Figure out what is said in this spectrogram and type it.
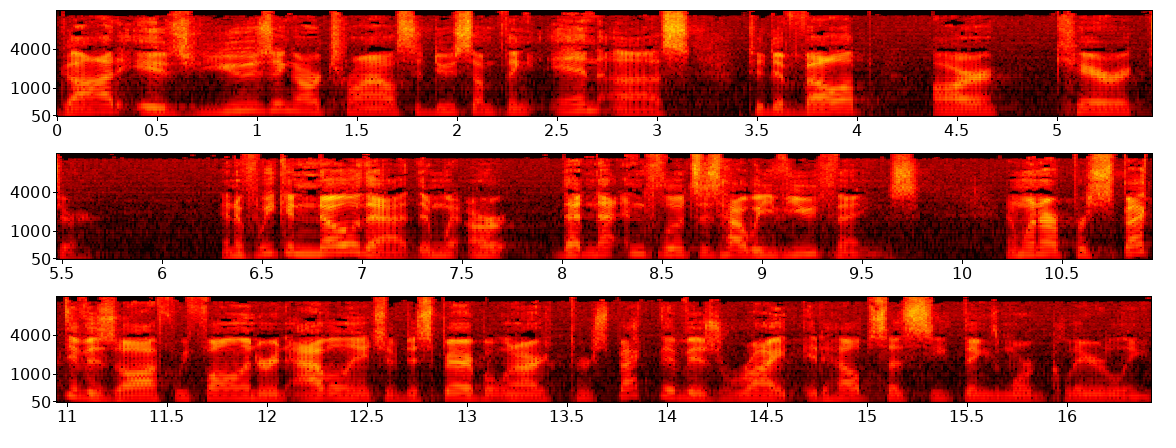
God is using our trials to do something in us to develop our character. And if we can know that, then our, that influences how we view things. And when our perspective is off, we fall under an avalanche of despair. But when our perspective is right, it helps us see things more clearly.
